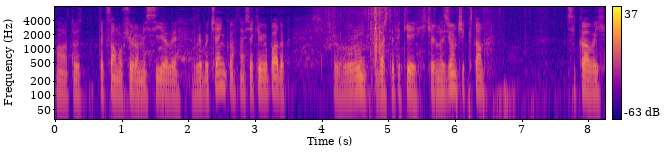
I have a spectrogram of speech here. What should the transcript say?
А, то так само вчора ми сіяли глибоченько на всякий випадок. Грунт, бачите, такий чорноземчик там цікавий.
